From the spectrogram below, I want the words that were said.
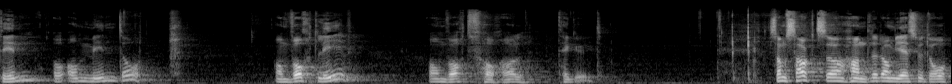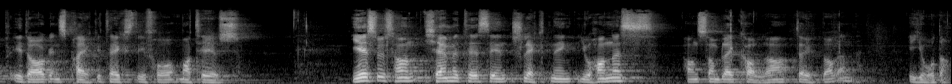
din og om min dåp. Om vårt liv og om vårt forhold til Gud. Som sagt så handler det om Jesu dåp i dagens preiketekst fra Matteus. Jesus han kommer til sin slektning Johannes, han som ble kalla døperen i Jordan.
